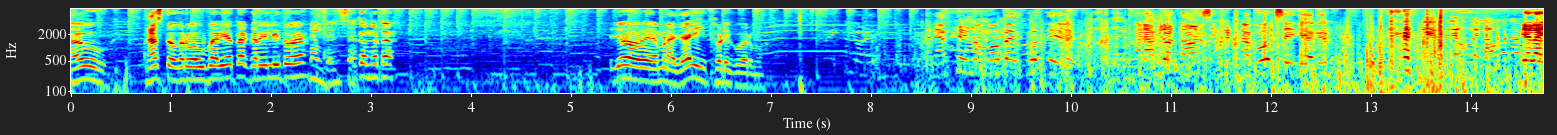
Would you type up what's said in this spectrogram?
આવું. નાસ્તો કરવા ઊભા રહ્યા હતા કરી લીધો હે. કે મોટા. જો હવે હમણાં જાય થોડીક વારમાં. અને આપણે એનો મોબાઈલ પોતે અને આમ જો ત્રણ સિગરેટના બોક્સ એની આગળ. પેલા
